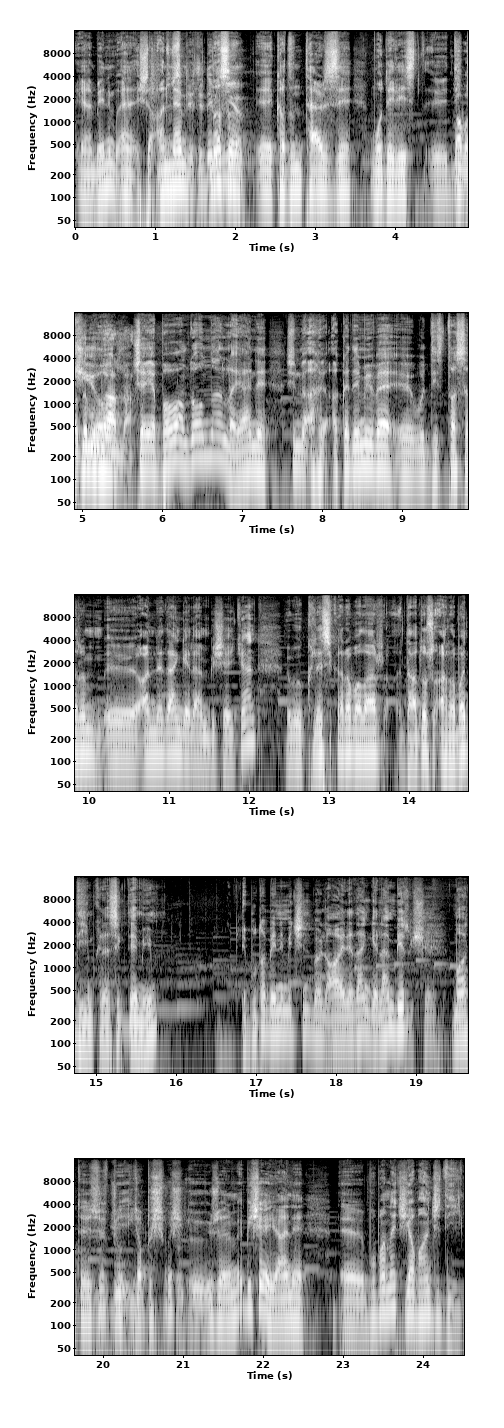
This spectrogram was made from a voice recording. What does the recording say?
yani benim e, işte annem nasıl e, kadın terzi, modelist, e, Baba da dikiyor. bunlarla. Şeye babam da onlarla. Yani şimdi akademi ve e, bu tasarım e, anneden gelen bir şeyken e, bu klasik arabalar, daha doğrusu araba diyeyim, klasik demeyeyim. E bu da benim için böyle aileden gelen bir, şey. materyalist bir yapışmış e, üzerime bir şey. Yani e, bu bana hiç yabancı değil.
